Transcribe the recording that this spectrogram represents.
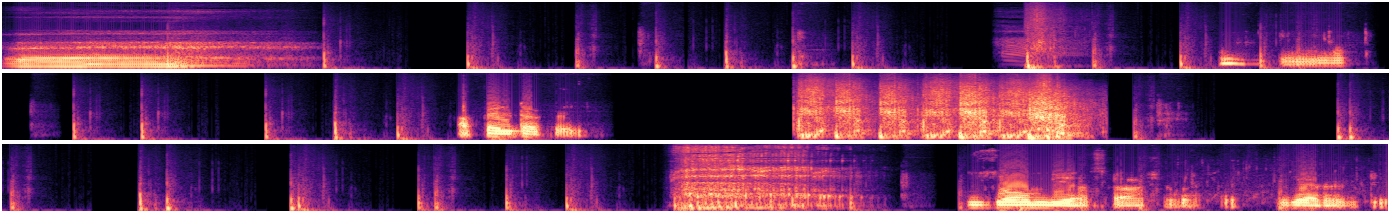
উম, আপেলটা কই জম্বি আছে আশেপাশে গ্যারান্টি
